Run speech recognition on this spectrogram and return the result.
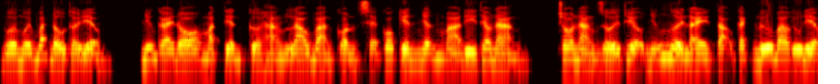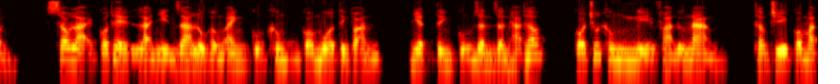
Vừa mới bắt đầu thời điểm, những cái đó mặt tiền cửa hàng lao bản còn sẽ có kiên nhẫn mà đi theo nàng, cho nàng giới thiệu những người này tạo cách nữ bao ưu điểm, sau lại có thể là nhìn ra Lục Hồng Anh cũng không có mua tính toán, nhiệt tình cũng dần dần hạ thấp, có chút không nghĩ phản ứng nàng, thậm chí có mặt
